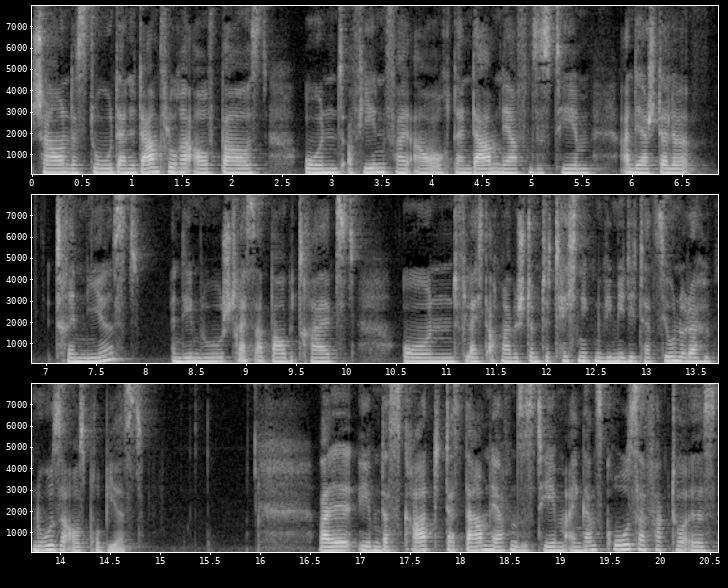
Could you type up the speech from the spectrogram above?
schauen, dass du deine Darmflora aufbaust und auf jeden Fall auch dein Darmnervensystem an der Stelle trainierst, indem du Stressabbau betreibst und vielleicht auch mal bestimmte Techniken wie Meditation oder Hypnose ausprobierst weil eben das gerade das Darmnervensystem ein ganz großer Faktor ist,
